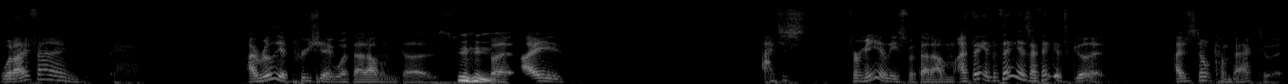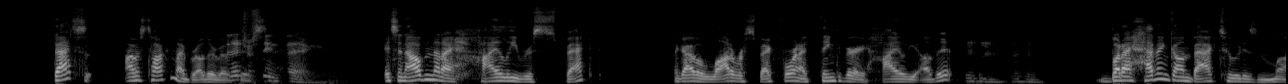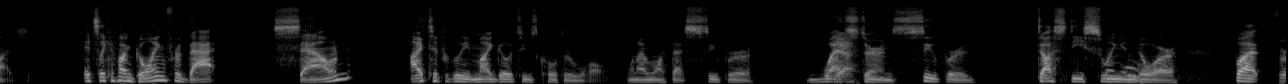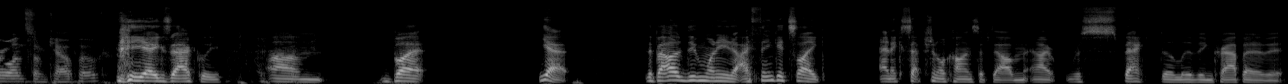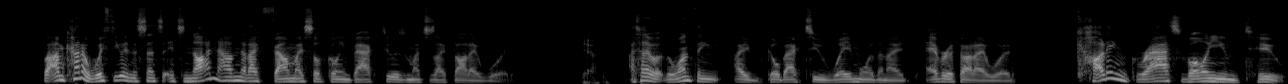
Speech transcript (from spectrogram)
What I find, I really appreciate what that album does, Mhm. but I, I just, for me at least, with that album, I think, and the thing is, I think it's good. I just don't come back to it. That's I was talking to my brother It's about an this. interesting thing. it's an album that I highly respect. Like I have a lot of respect for, and I think very highly of it. hmm hmm But I haven't gone back to it as much. It's like if I'm going for that sound, I typically my go-to is Colter Wall when I want that super western, super dusty swinging door. But Throw on some cowpoke. yeah, exactly. Um, but yeah, the Ballad of Dood Juanita. I think it's like an exceptional concept album, and I respect the living crap out of it. But I'm kind of with you in the sense that it's not an album that I found myself going back to as much as I thought I would. Yeah. I tell you what, the one thing I go back to way more than I ever thought I would, Cutting Grass Volume Two.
